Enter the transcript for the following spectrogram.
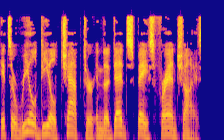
it's a real-deal chapter in the Dead Space franchise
